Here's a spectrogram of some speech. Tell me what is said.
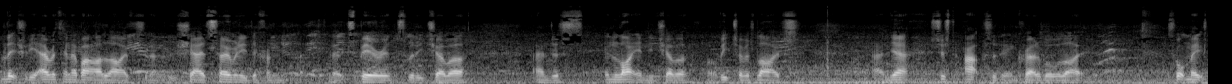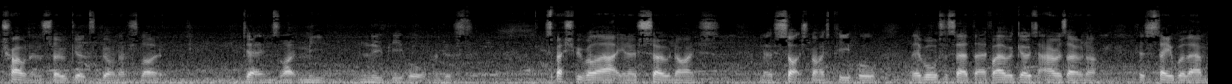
literally everything about our lives. You know, we shared so many different you know, experience with each other and just enlightened each other of each other's lives. And yeah, it's just absolutely incredible. Like, it's what makes traveling so good, to be honest. Like, getting to like meet new people and just, especially people like that, you know, so nice. You know, such nice people. They've also said that if I ever go to Arizona, to stay with them,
